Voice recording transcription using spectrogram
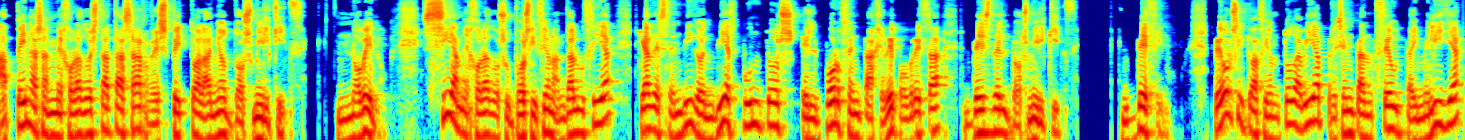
apenas han mejorado esta tasa respecto al año 2015. Noveno. Sí ha mejorado su posición Andalucía, que ha descendido en 10 puntos el porcentaje de pobreza desde el 2015. Décimo. Peor situación todavía presentan Ceuta y Melilla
